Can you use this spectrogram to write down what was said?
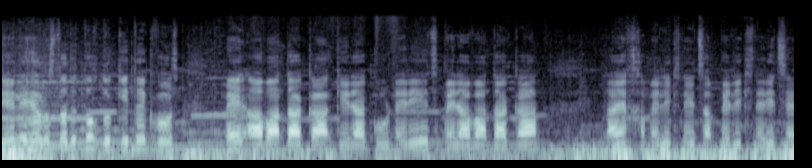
Սիրելի հերոստատիտող, դուք գիտեք, որ մեր ավանդական կերակուրներից, մեր ավանդական նաև խմելիքներից, ըմպելիքներից է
